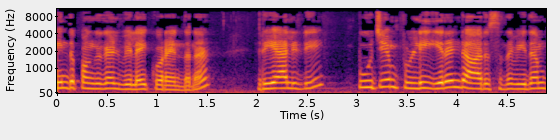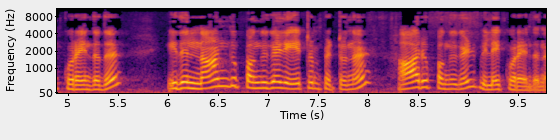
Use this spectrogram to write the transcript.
ஐந்து பங்குகள் விலை குறைந்தன. ரியாலிட்டி பூஜ்ஜியம் புள்ளி இரண்டு ஆறு சதவீதம் குறைந்தது. இதில் நான்கு பங்குகள் ஏற்றம் பெற்றன. ஆறு பங்குகள் விலை குறைந்தன.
